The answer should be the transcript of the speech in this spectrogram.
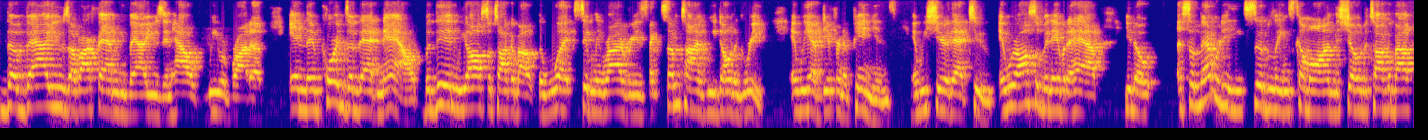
the values of our family values and how we were brought up and the importance of that now. But then we also talk about the what sibling rivalry is like sometimes we don't agree and we have different opinions and we share that too. And we're also been able to have, you know, a celebrity siblings come on the show to talk about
